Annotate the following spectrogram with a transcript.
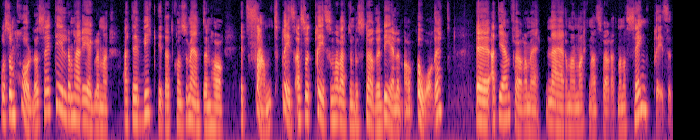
och som håller sig till de här reglerna att det är viktigt att konsumenten har ett sant pris, alltså ett pris som har varit under större delen av året. eh, att jämföra med när man marknadsför att man har sänkt priset.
